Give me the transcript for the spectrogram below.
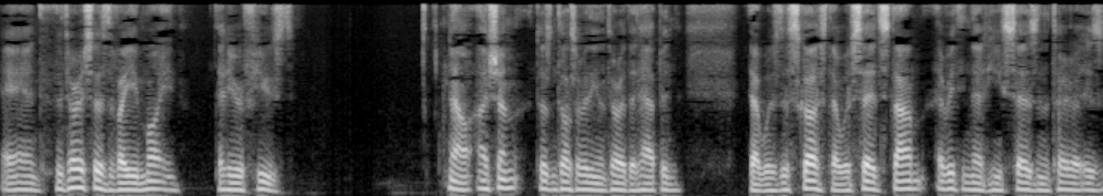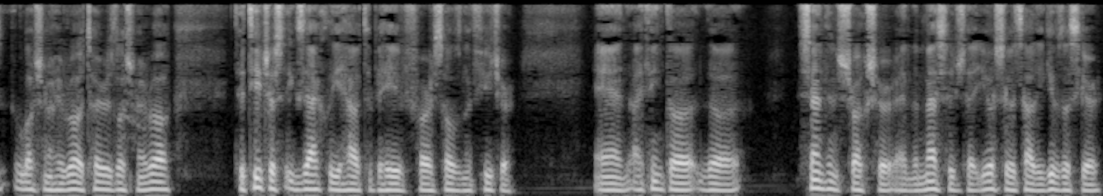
And the Torah says Vayemaen that he refused. Now, Hashem doesn't tell us everything in the Torah that happened, that was discussed, that was said. Stam, everything that He says in the Torah is Lashon Horaah, Torah is Lashon Horaah, to teach us exactly how to behave for ourselves in the future. And I think the the sentence structure and the message that Yosef HaTzaddik gives us here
